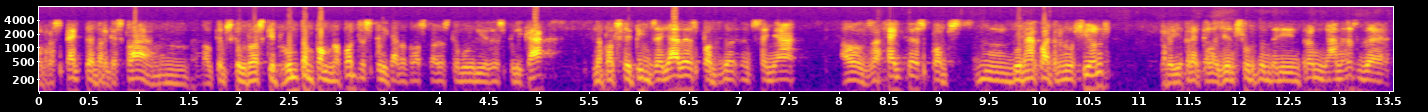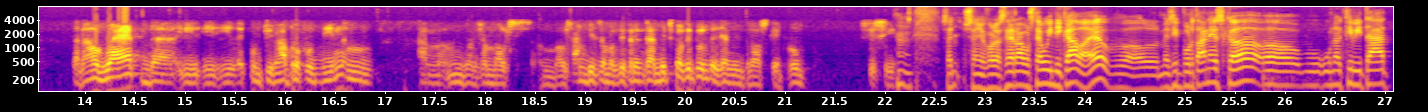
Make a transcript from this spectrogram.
al respecte, perquè, és clar, en el temps que dura l'escape room tampoc no pots explicar totes les coses que voldries explicar, no pots fer pinzellades, pots ensenyar els efectes, pots mm, donar quatre nocions, però jo crec que la gent surt d'allà dintre amb ganes d'anar al web de, i, i, i de continuar aprofundint amb, amb, amb, doncs, amb, els, amb els àmbits, amb els diferents àmbits que els hi plantegem dintre l'escape room. Sí, sí. Sen- Senyor Forastera, vostè ho indicava, eh? el més important és que uh, una activitat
